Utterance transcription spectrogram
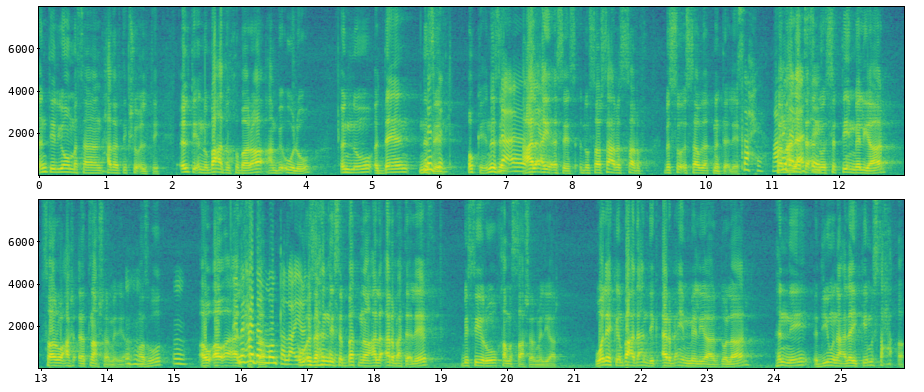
أنت اليوم مثلا حضرتك شو قلتي؟ قلتي إنه بعض الخبراء عم بيقولوا إنه الدين نزل, نزل. أوكي نزل. على يعني أي أساس؟ إنه صار سعر الصرف بالسوق السوداء 8000 صحيح فمعناتها إنه 60 مليار صاروا 10 12 مليار مزبوط أو أو أقل من هذا المنطلق يعني وإذا هن ثبتنا على 4000 بصيروا 15 مليار. ولكن بعد عندك 40 مليار دولار هن ديون عليك مستحقة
